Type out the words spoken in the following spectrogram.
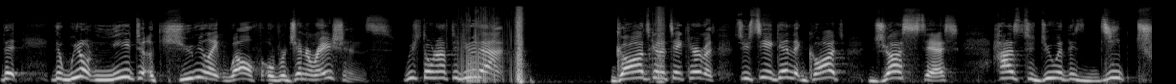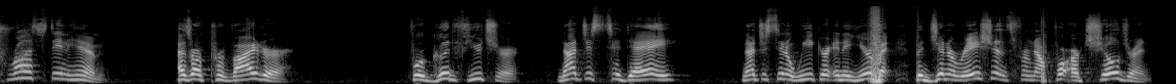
that, that we don't need to accumulate wealth over generations. We just don't have to do that. God's going to take care of us. So you see again that God's justice has to do with this deep trust in Him as our provider for a good future, not just today, not just in a week or in a year, but, but generations from now for our children.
